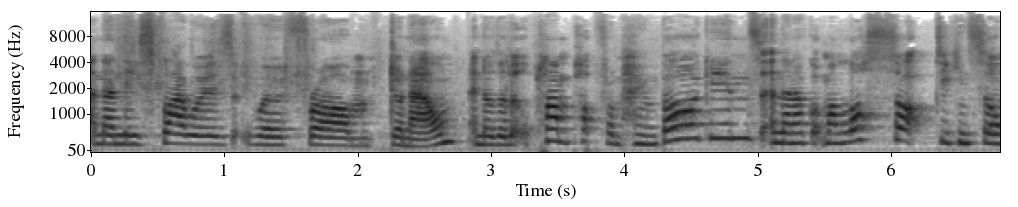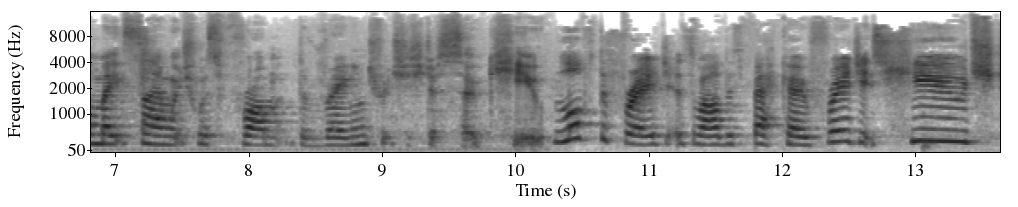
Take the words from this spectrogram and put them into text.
And then these flowers were from Dunelm. Another little plant pot from Home Bargains. And then I've got my Lost Sock Seeking Soulmate sign, which was from The Range, which is just so cute. Love the fridge as well, this Beko fridge. It's huge,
